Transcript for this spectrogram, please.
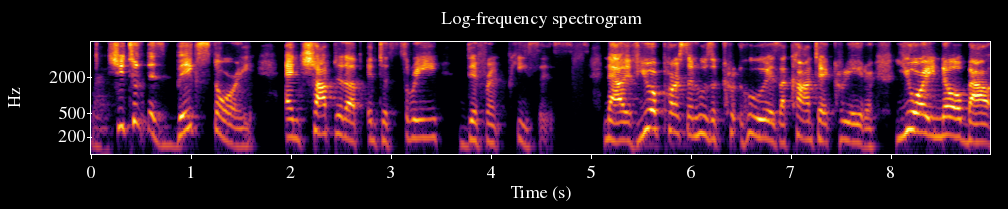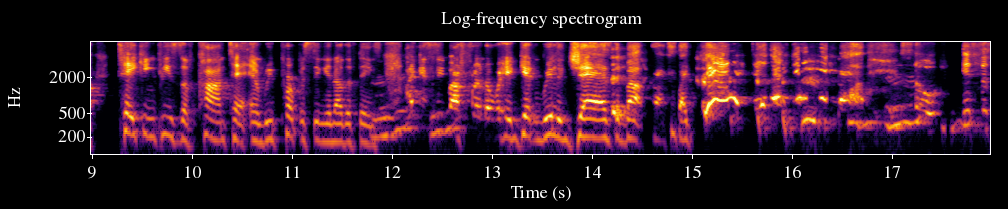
Right. She took this big story and chopped it up into three different pieces. Now, if you're a person who's a who is a content creator, you already know about taking pieces of content and repurposing and other things. Mm-hmm. I can see my friend over here getting really jazzed about that. She's like, so it's the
